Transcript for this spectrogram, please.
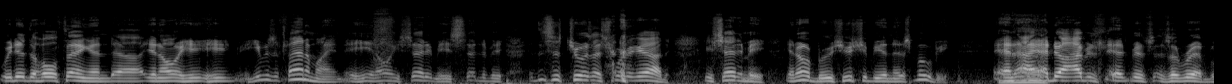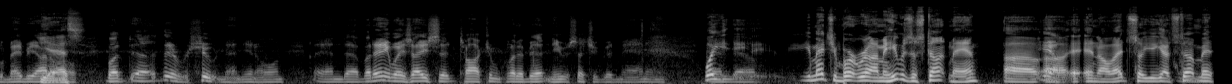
we did the whole thing. And uh, you know, he, he he was a fan of mine. He, you know, he said to me, he said to me, "This is true as I swear to God." He said to me, "You know, Bruce, you should be in this movie." And I, I, I was, it was as a rib, maybe I Yes. don't know, but uh, they were shooting then, you know. And, and uh, but anyways, I used to talk to him quite a bit, and he was such a good man. And Well, and, you, uh, you mentioned Burt Reynolds. I mean, he was a stunt man. Uh, Yeah. uh, and all that. So you got stuntman,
